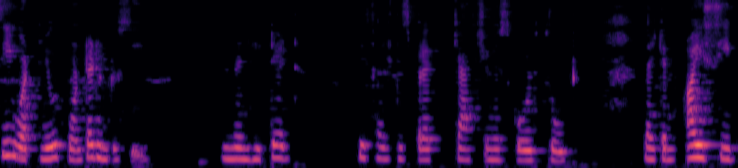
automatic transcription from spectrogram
see what Newt wanted him to see. And when he did, he felt his breath catch in his cold throat, like an icy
